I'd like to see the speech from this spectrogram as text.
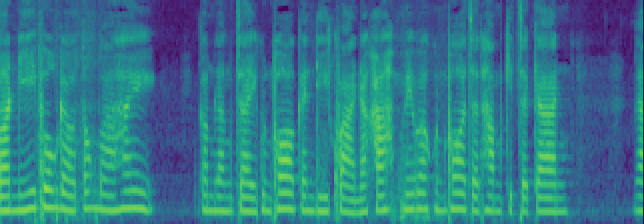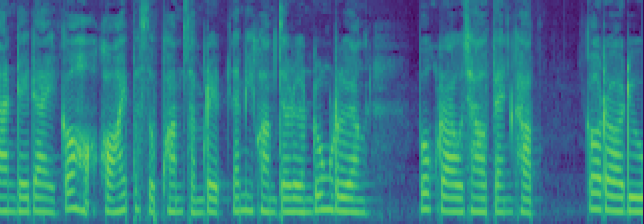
ตอนนี้พวกเราต้องมาให้กำลังใจคุณพ่อกันดีกว่านะคะ ไม่ว่าคุณพ่อจะทำกิจการ งานใด ๆ ก็ขอให้ประสบความสำเร็จและมีความเจริญรุ่งเรือง พวกเราชาวแฟนคลับ ก็รอดู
